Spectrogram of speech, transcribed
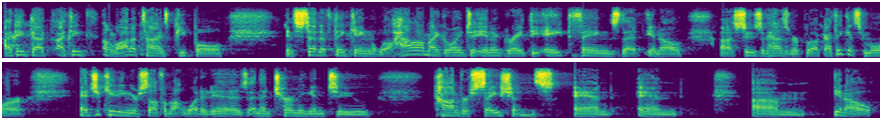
I right. think that I think a lot of times people, instead of thinking, well, how am I going to integrate the eight things that you know uh, Susan has in her book? I think it's more educating yourself about what it is, and then turning into conversations and and um, you know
